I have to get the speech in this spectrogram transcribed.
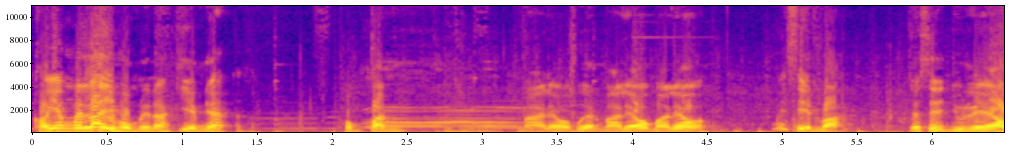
เขายังไม่ไล่ผมเลยนะเกมเนี้ย ผมปั่น มาแล้วเพื่อนมาแล้วมาแล้ว ไม่เสร็จว่ะ จะเสร็จอยู่แล้ว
